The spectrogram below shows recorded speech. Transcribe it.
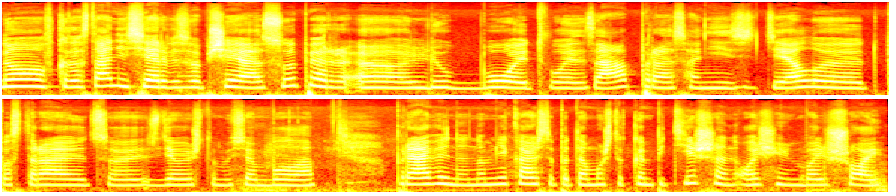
Но в Казахстане сервис вообще супер. Э, любой твой запрос они сделают, постараются сделать, чтобы все было правильно. Но мне кажется, потому что competition очень большой.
